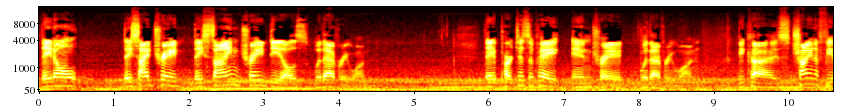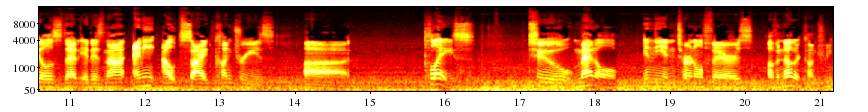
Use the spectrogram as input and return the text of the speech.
they don't they sign trade they sign trade deals with everyone. They participate in trade with everyone because China feels that it is not any outside country's uh, place to meddle in the internal affairs of another country.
